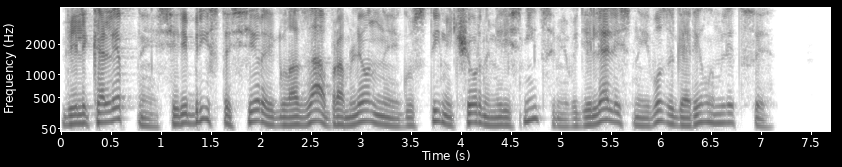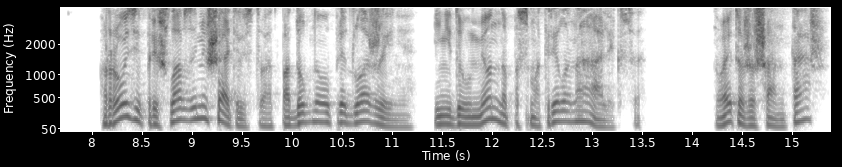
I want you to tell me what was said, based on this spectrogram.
Великолепные серебристо-серые глаза, обрамленные густыми черными ресницами, выделялись на его загорелом лице. Рози пришла в замешательство от подобного предложения и недоуменно посмотрела на Алекса. «Но это же шантаж!»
